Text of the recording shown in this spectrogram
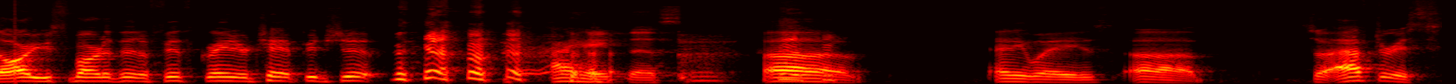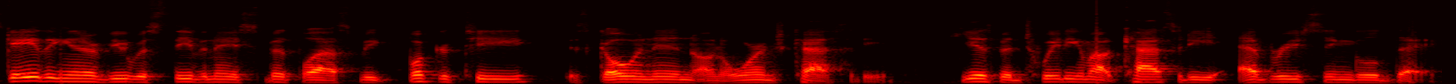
Are You Smarter Than a Fifth Grader Championship. I hate this. uh, anyways, uh, so after his scathing interview with Stephen A. Smith last week, Booker T is going in on Orange Cassidy. He has been tweeting about Cassidy every single day.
